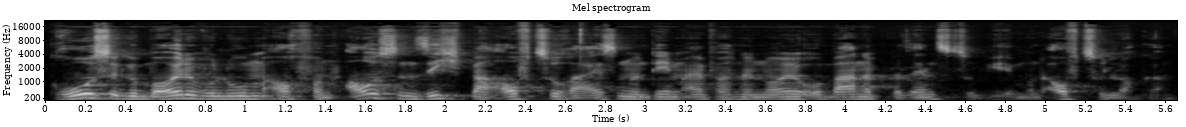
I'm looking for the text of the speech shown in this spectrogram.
große Gebäudevolumen auch von außen sichtbar aufzureißen und dem einfach eine neue urbane Präsenz zu geben und aufzulockern.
